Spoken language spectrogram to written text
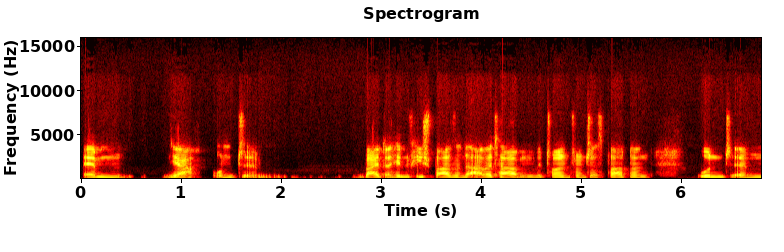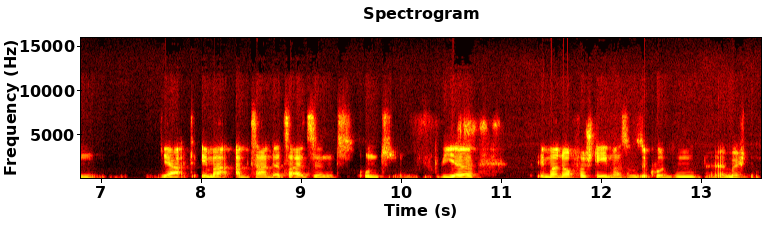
Ähm, ja, und ähm, weiterhin viel Spaß an der Arbeit haben mit tollen Franchise-Partnern und ähm, ja, immer am Zahn der Zeit sind und wir immer noch verstehen, was unsere Kunden äh, möchten.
